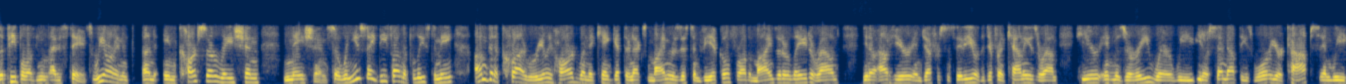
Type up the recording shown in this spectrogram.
the people of the United States. We are an, an incarceration nation. So when you say defund the police to me, I'm going to cry really hard when they can't get their next mine resistant vehicle for all the mines that are laid around, you know, out here in Jefferson City or the different counties around here in Missouri where we, you know, send out these warrior cops and we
